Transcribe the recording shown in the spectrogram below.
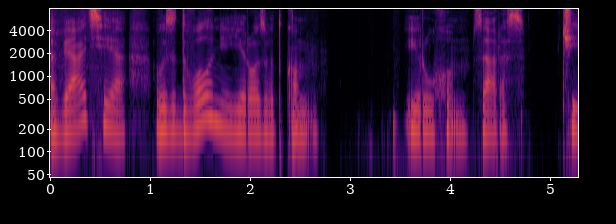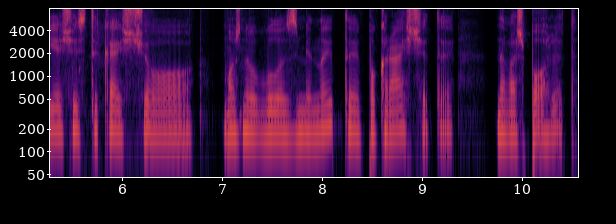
авіація. Ви задоволені її розвитком і рухом зараз? Чи є щось таке, що можна було змінити, покращити, на ваш погляд?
